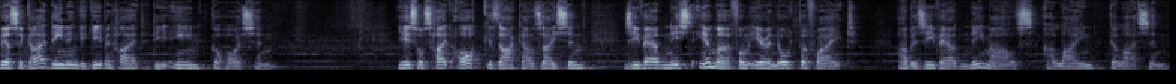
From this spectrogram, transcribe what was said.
welcher Gott denen gegeben hat, die ihn gehorchen. Jesus hat auch gesagt als Seisen, sie werden nicht immer von ihrer Not befreit, aber sie werden niemals allein gelassen.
